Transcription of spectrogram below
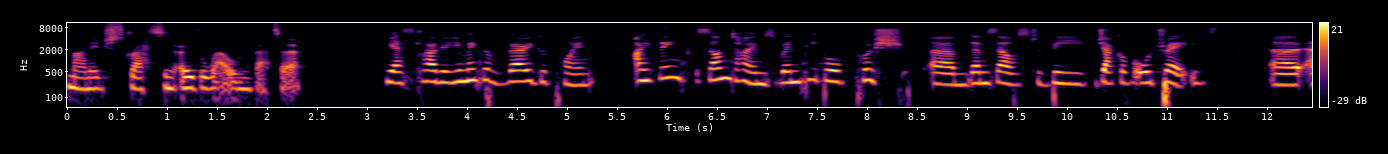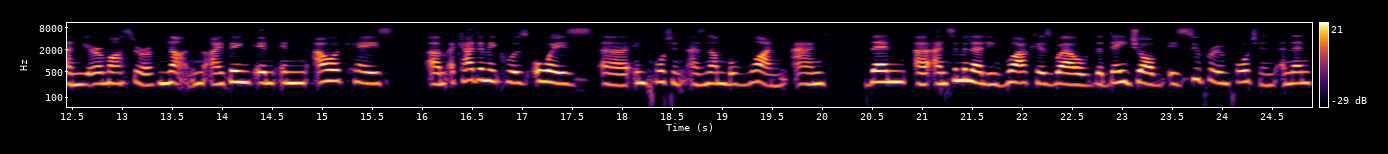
manage stress and overwhelm better. Yes, Claudia, you make a very good point. I think sometimes when people push um, themselves to be jack of all trades uh, and you're a master of none, I think in, in our case, um, academic was always uh, important as number one. And then, uh, and similarly, work as well. The day job is super important. And then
